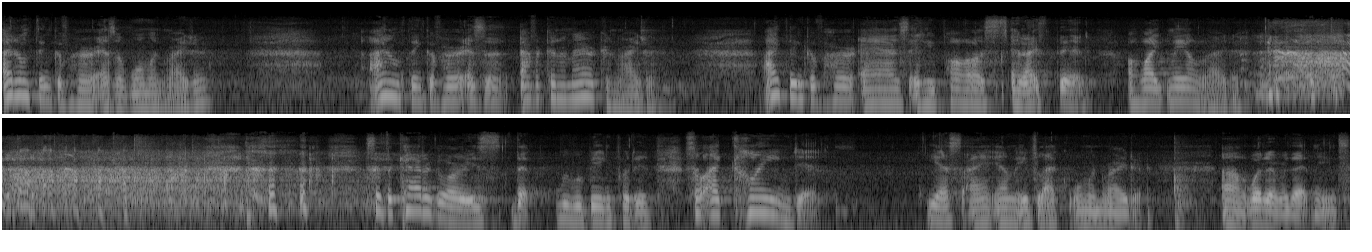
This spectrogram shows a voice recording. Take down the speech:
I don't think of her as a woman writer. I don't think of her as an African American writer. I think of her as, and he paused, and I said, a white male writer. the categories that we were being put in. So I claimed it. Yes, I am a black woman writer. uh, whatever that means.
